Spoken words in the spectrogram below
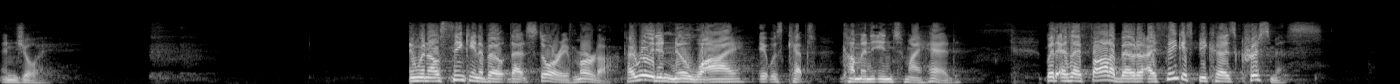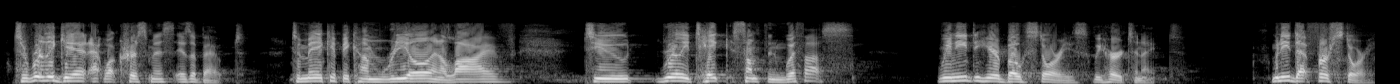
and joy. And when I was thinking about that story of Murdoch, I really didn't know why it was kept coming into my head. But as I thought about it, I think it's because Christmas, to really get at what Christmas is about, to make it become real and alive, to really take something with us, we need to hear both stories we heard tonight. We need that first story,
